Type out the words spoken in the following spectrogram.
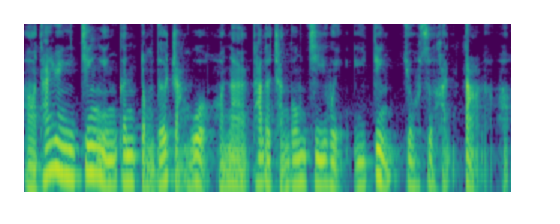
啊他愿意经营跟懂得掌握啊，那他的成功机会一定就是很大了哈。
